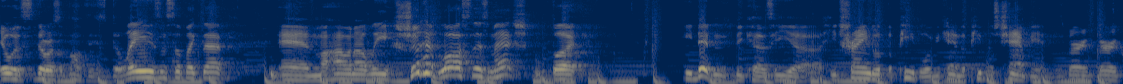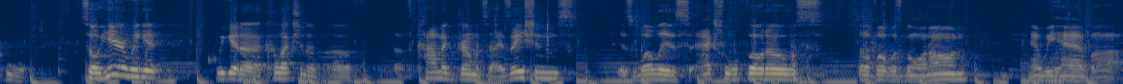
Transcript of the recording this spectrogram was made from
it was there was about these delays and stuff like that. And Muhammad Ali should have lost this match, but he didn't because he uh, he trained with the people. He became the people's champion. It's very very cool. So here we get we get a collection of, of, of comic dramatizations as well as actual photos of what was going on, and we have uh,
